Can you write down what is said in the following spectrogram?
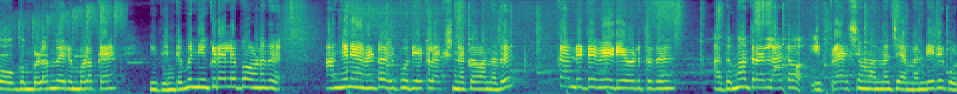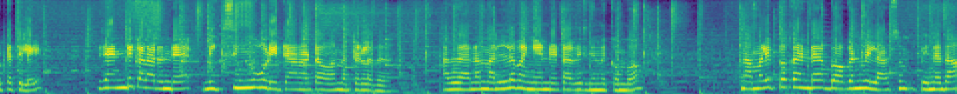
പോകുമ്പോഴും വരുമ്പോഴൊക്കെ ഇതിന്റെ മുന്നിൽ കൂടെ അല്ലേ പോണത്. അങ്ങനെയാണ് കേട്ടോ ഈ പുതിയ കളക്ഷനൊക്കെ വന്നത്. കണ്ടിട്ട് വീഡിയോ എടുത്തത്. അതുമാത്രമല്ല കേട്ടോ ഇപ്രാവശ്യം വന്ന ജമന്തിയുടെ കൂട്ടത്തിലെ രണ്ട് കളറിന്റെ മിക്സിങ് കൂടിയിട്ടാണ് കേട്ടോ വന്നിട്ടുള്ളത്. അത് കാരണം നല്ല ഭംഗിയുണ്ട് കേട്ടോ വിരിഞ്ഞ് നിൽക്കുമ്പോൾ നമ്മളിപ്പോൾ കണ്ട ബോഗൺ വിലാസും പിന്നെ ഇതാ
